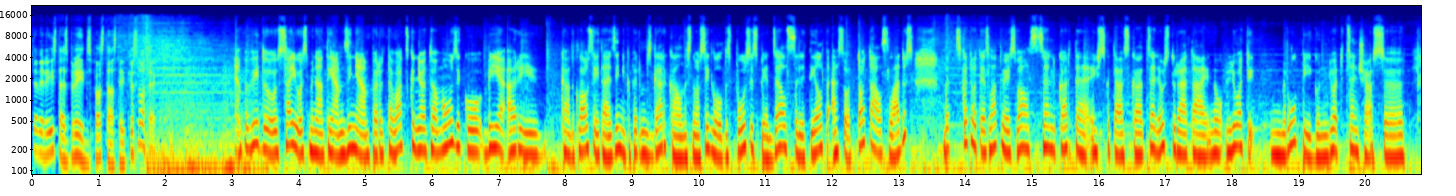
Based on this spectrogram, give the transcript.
tev ir īstais brīdis pastāstīt, kas notiek. Pa vidu sajūsminātajām ziņām par tavu atskaņoto mūziku bija arī kāda klausītāja ziņa, ka pirms Garkalnes no Siguldas puses pie dzelzceļa tilta esot totāls ledus, bet skatoties Latvijas valsts ceļu kartē, izskatās, ka ceļu uzturētāji nu, ļoti rūpīgi un ļoti cenšas uh,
